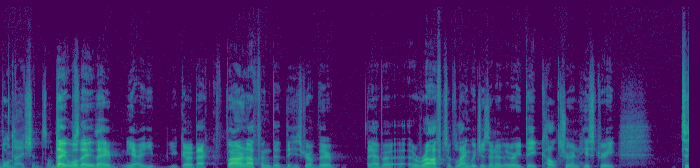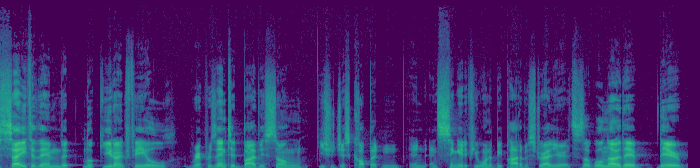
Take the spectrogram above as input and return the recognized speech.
multiple nations. On they well they they you know you, you go back far enough and the, the history of their they have a, a raft of languages and a very deep culture and history. To say to them that look you don't feel represented by this song, you should just cop it and, and, and sing it if you want to be part of Australia. It's like well no their their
